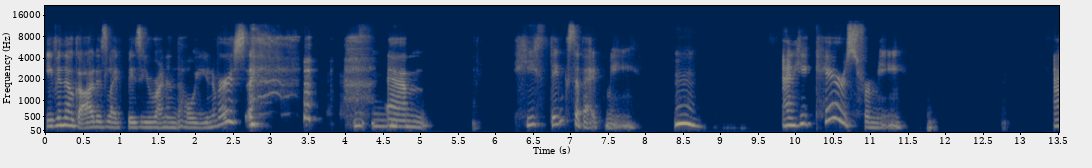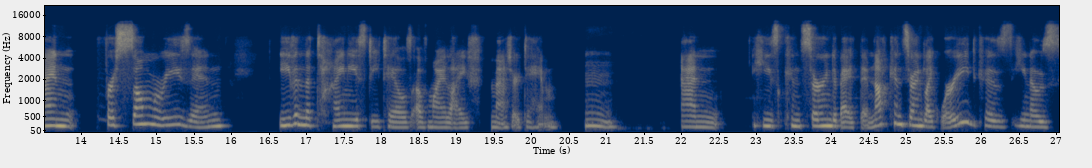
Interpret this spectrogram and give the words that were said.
even though god is like busy running the whole universe um he thinks about me. Mm, and he cares for me. And for some reason even the tiniest details of my life matter to him. Mm, and he's concerned about them. Not concerned like worried because he knows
